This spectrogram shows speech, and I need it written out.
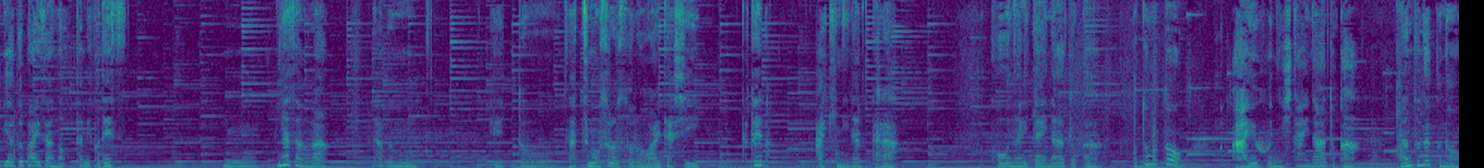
びアドバイザーのタミコです。うん皆さんは多分えっ、と夏もそろそろ終わりだし例えば秋になったらこうなりたいなとかもともとああいう風にしたいなとかなんとなくの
